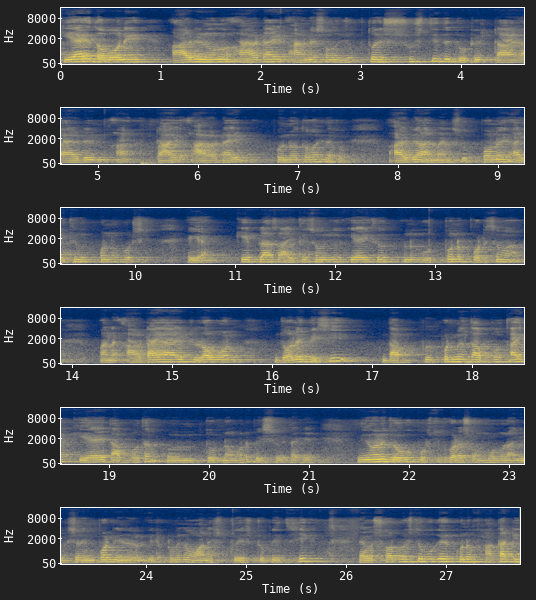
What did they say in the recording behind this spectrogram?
কেআই দবনে আয়োডিন অণু আয়োডাইড আয়নের সঙ্গে যুক্ত হয়ে সুস্থিত জটিল টাই, আয়োডিন, টাই আয়োডাইড পরিণত হয়। দেখো, আয়োডিন আয় মাইনাস উৎপন্ন হয়ে, আই থ্রি উৎপন্ন করছে। এই কে প্লাস আই থ্রির সঙ্গে কে আই থ্রি উৎপন্ন উৎপন্ন পটাশিয়াম মানে টাই আয়োড লবণ জলে বেশি দাব পরিমাণ দাব্য তাই কে আই দাব্যতা তুলনামূলক বেশি হয়ে থাকে। নিয়নে যৌগ প্রস্তুত করা সম্ভব নয়। ভীষণ ইম্পর্টেন্ট ইলেকট্রোমিন one S two S two P six দেখো, সর্বস্তবুকে কোনো ফাঁকা ডি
